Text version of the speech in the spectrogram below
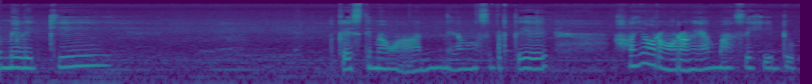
memiliki keistimewaan yang seperti halnya orang-orang yang masih hidup.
